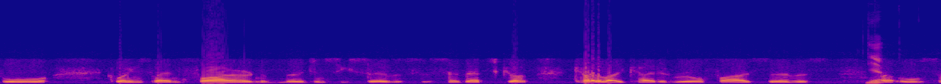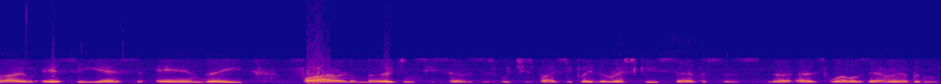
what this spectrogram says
for Queensland Fire and Emergency Services. So that's got co-located Rural Fire Service, Yep. also SES and the Fire and Emergency Services, which is basically the rescue services uh, as well as our urban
